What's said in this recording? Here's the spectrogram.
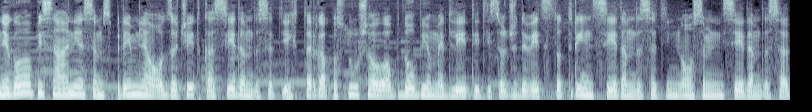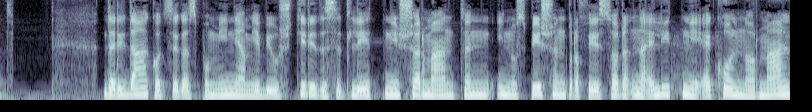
Njegovo pisanje sem spremljal od začetka 70-ih, ter ga poslušal v obdobju med leti 1973 in 78. Derrida, kot se ga spominjam, je bil 40-letni, šarmanten in uspešen profesor na elitni Ecole Normal,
